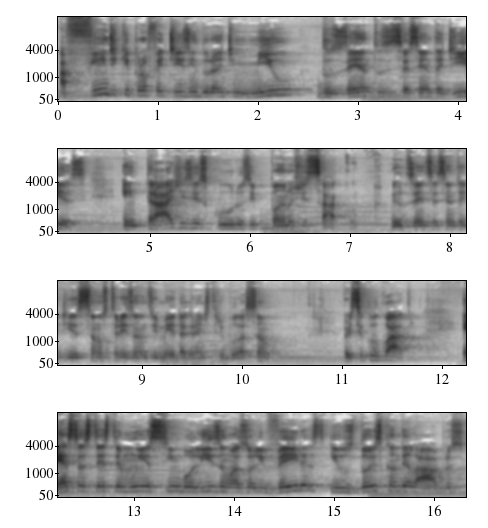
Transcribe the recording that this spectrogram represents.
a fim de que profetizem durante 1260 dias, em trajes escuros e panos de saco. 1260 dias são os três anos e meio da grande tribulação. Versículo 4 essas testemunhas simbolizam as oliveiras e os dois candelabros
